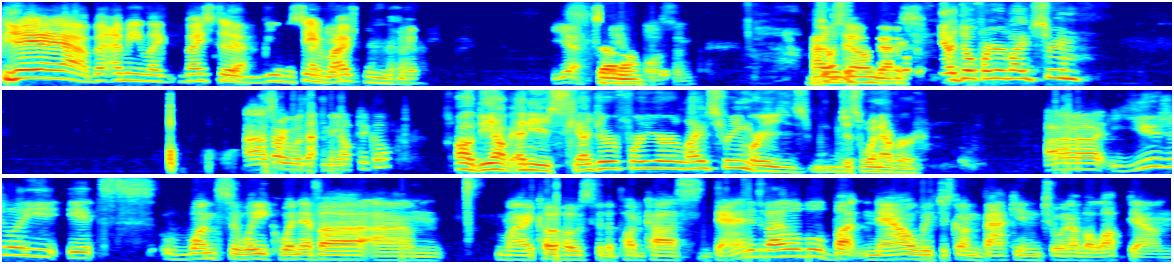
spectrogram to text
yeah, yeah, yeah. But I mean, like, nice to Yeah, be in the same live stream with you. Yeah. So- yeah, awesome. How's it going, guys? schedule for your live stream? Uh, sorry, was that for me, Optical? Oh, do you have any schedule for your live stream or you just, just whenever? Uh, usually it's once a week whenever um, my co-host for the podcast Dan is available. But now we've just gone back into another lockdown,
